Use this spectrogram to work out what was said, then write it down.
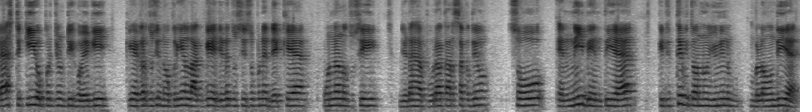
ਬੈਸਟ ਕੀ ਓਪਰਚੁਨਿਟੀ ਹੋਏਗੀ ਕਿ ਅਗਰ ਤੁਸੀਂ ਨੌਕਰੀਆਂ ਲੱਗ ਗਏ, ਜਿਹੜੇ ਤੁਸੀਂ ਸੁਪਨੇ ਦੇਖੇ ਆ ਉਹਨਾਂ ਨੂੰ ਤੁਸੀਂ ਜਿਹੜਾ ਹੈ ਪੂਰਾ ਕਰ ਸਕਦੇ ਹੋ। ਸੋ ਇੰਨੀ ਬੇਨਤੀ ਹੈ ਕਿ ਜਿੱਥੇ ਵੀ ਤੁਹਾਨੂੰ ਯੂਨੀਅਨ ਬੁਲਾਉਂਦੀ ਹੈ,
